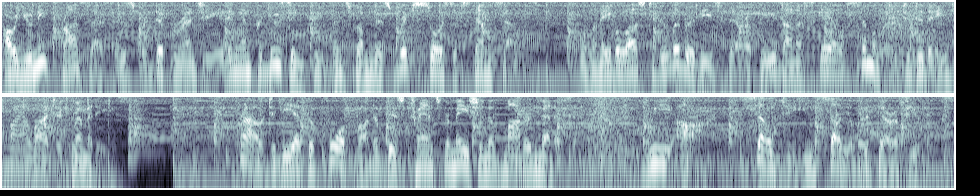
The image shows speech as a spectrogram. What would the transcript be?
Our unique processes for differentiating and producing treatments from this rich source of stem cells will enable us to deliver these therapies on a scale similar to today's biologic remedies. Proud to be at the forefront of this transformation of modern medicine, we are Celgene Cellular Therapeutics.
